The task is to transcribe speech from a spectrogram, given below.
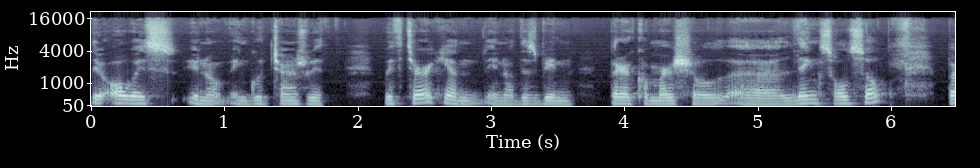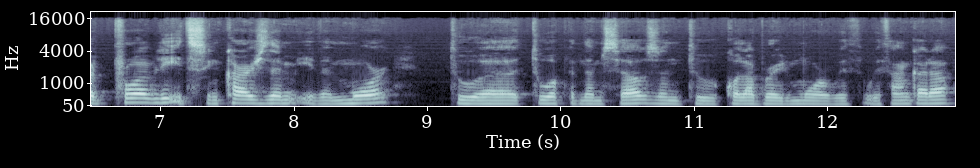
they're always you know in good terms with with Turkey, and you know there's been better commercial uh, links also, but probably it's encouraged them even more to uh, to open themselves and to collaborate more with, with Ankara,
